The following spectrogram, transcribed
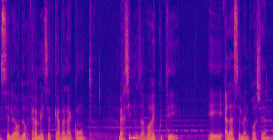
c'est l'heure de refermer cette cabane à contes. Merci de nous avoir écoutés et à la semaine prochaine.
